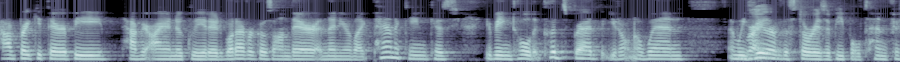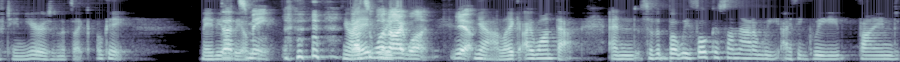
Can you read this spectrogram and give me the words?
have brachytherapy, have your eye enucleated, whatever goes on there, and then you're like panicking because you're being told it could spread, but you don't know when. And we right. hear of the stories of people 10, 15 years, and it's like, okay, maybe that's okay. me. right? That's what like, I want. Yeah, yeah, like I want that. And so, but we focus on that, and we, I think, we find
